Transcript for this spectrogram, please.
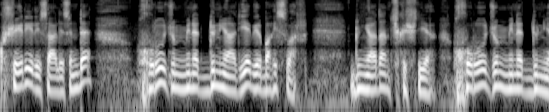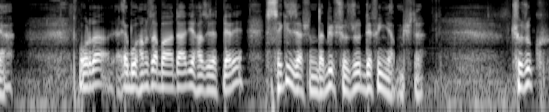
Kuşeyri Risalesi'nde Hurucun mined dünya diye bir bahis var. Dünyadan çıkış diye. Hurucun mined dünya. Orada Ebu Hamza Bağdadi Hazretleri 8 yaşında bir çocuğu defin yapmıştı. Çocuk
